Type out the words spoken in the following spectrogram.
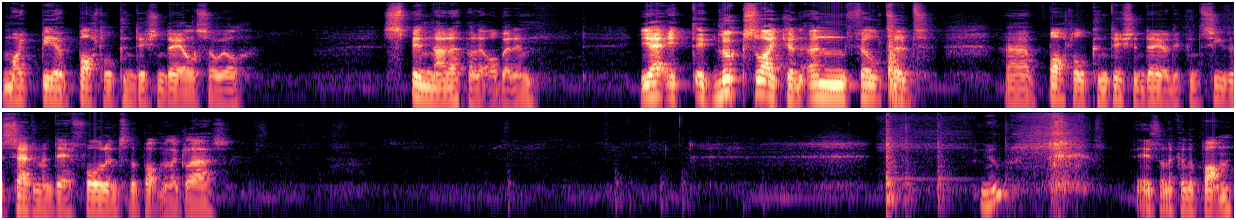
Might be a bottle conditioned ale so we'll spin that up a little bit and yeah it, it looks like an unfiltered uh, bottle conditioned ale. You can see the sediment there fall into the bottom of the glass. Yep. there's a look at the bottom.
